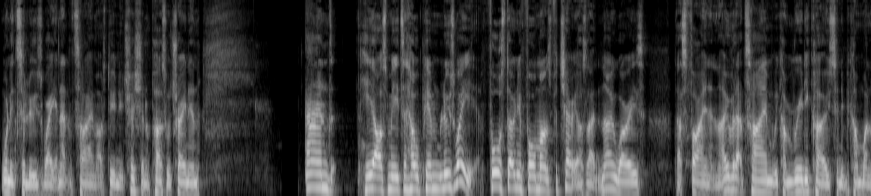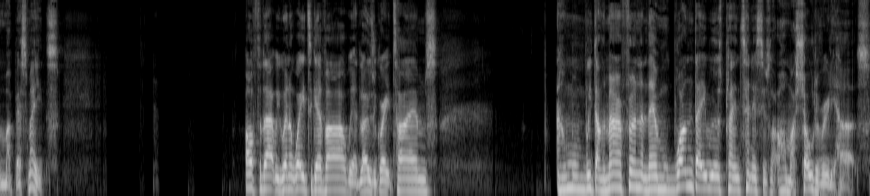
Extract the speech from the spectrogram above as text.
wanted to lose weight. And at the time, I was doing nutrition and personal training. And he asked me to help him lose weight. Four stone in four months for charity. I was like, no worries, that's fine. And over that time, we come really close and he become one of my best mates. After that, we went away together. We had loads of great times. And we done the marathon. And then one day we was playing tennis. He was like, oh, my shoulder really hurts.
